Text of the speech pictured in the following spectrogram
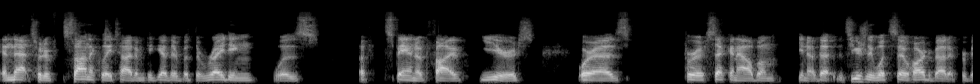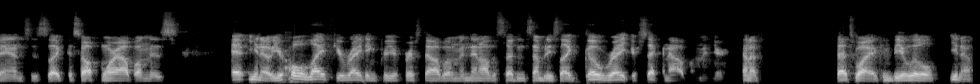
and that sort of sonically tied them together but the writing was a span of five years whereas for a second album you know that it's usually what's so hard about it for bands is like the sophomore album is eh, you know your whole life you're writing for your first album and then all of a sudden somebody's like go write your second album and you're kind of that's why it can be a little you know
